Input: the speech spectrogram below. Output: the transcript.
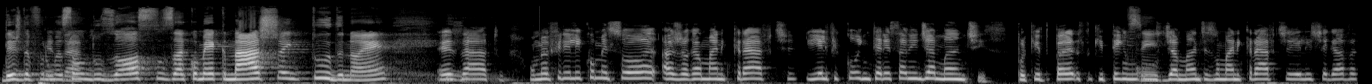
desde a formação Exato. dos ossos a como é que nascem, tudo, não é? Exato. O meu filho ele começou a jogar Minecraft e ele ficou interessado em diamantes, porque parece que tem Sim. uns diamantes no Minecraft. Ele chegava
